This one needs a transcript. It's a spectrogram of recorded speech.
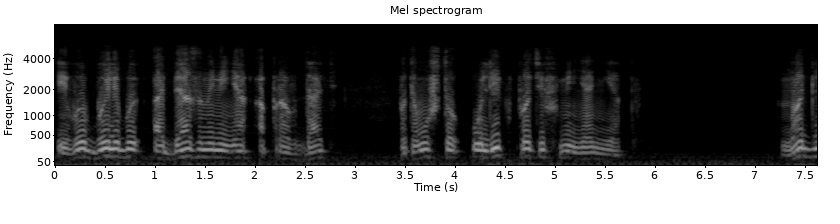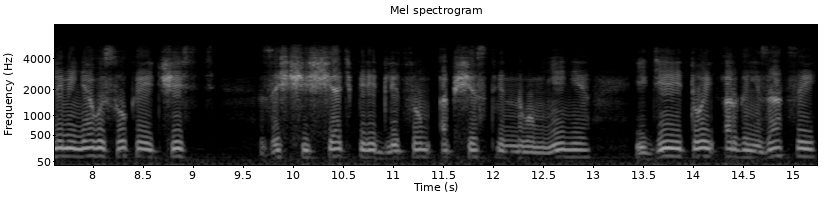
«И вы были бы обязаны меня оправдать, потому что улик против меня нет. Но для меня высокая честь защищать перед лицом общественного мнения идеи той организации,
